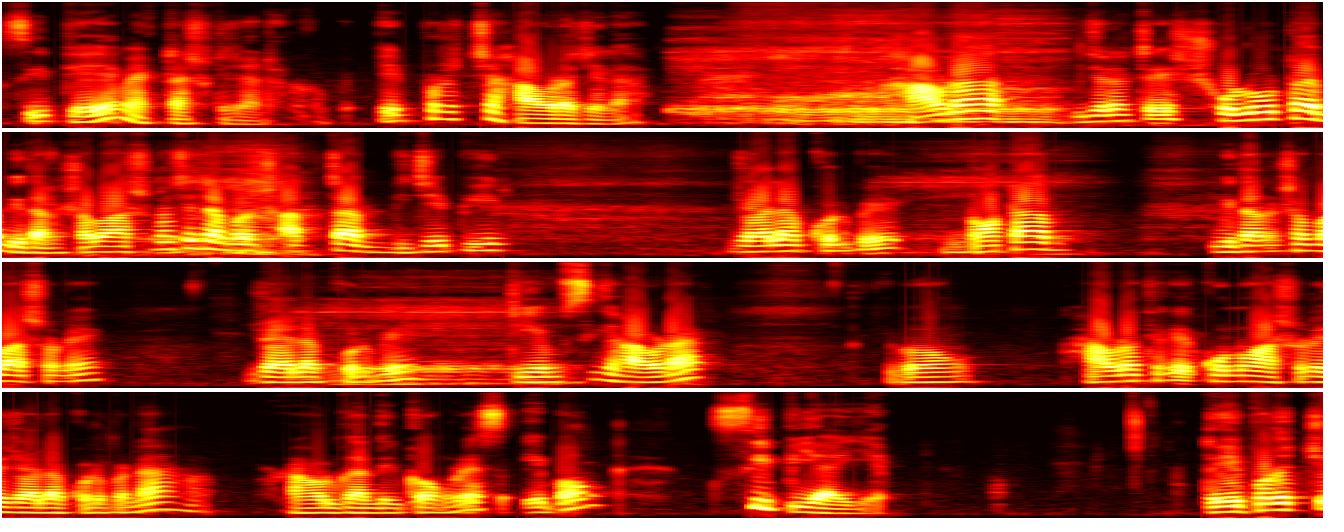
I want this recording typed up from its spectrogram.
সিপিআইএম একটা আসনে জয়লাভ করবে। এরপর হচ্ছে হাওড়া জেলা। হাওড়া জেলাতে ষোলোটা বিধানসভা আসন আছে, যার মধ্যে সাতটা বিজেপির জয়লাভ করবে, নটা বিধানসভা আসনে জয়লাভ করবে টিএমসি হাওড়া এবং হাওড়া থেকে কোনো আসনে জয়লাভ করবে না। রাহুল গান্ধীর কংগ্রেস এবং সিপিআইএম। তো এরপর হচ্ছে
